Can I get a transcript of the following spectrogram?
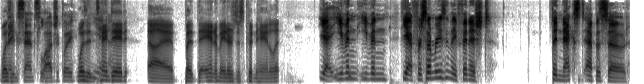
was Makes sense logically. was intended uh, but the animators just couldn't handle it Yeah, even even yeah. For some reason, they finished the next episode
